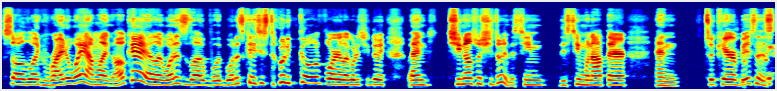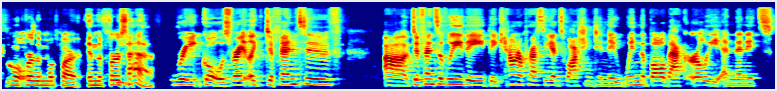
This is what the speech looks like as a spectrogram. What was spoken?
So like right away, I'm like, okay, like what is like what is Casey Stoney going for? Like what is she doing? And she knows what she's doing. This team, this team went out there and took care of business for the most part in the first half. Great goals, right? Like defensive uh, defensively, they they counter press against Washington. They win the ball back early, and then it's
